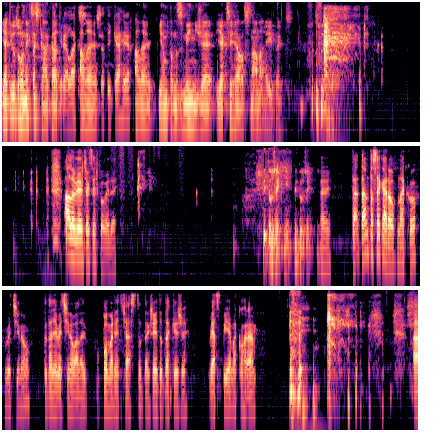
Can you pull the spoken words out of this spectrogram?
Ja ti do toho nechci skákať, relax, ale- sa týka hier. ale jenom tam zmiň, že jak si hral s náma Apex. Ale viem, čo chceš povedať. Ty to řekni, ty to řekni. Hej. Ta, tam to seká rovnako väčšinou, teda nie väčšinou, ale pomerne často, takže je to také, že viac pijem ako hrám. a,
